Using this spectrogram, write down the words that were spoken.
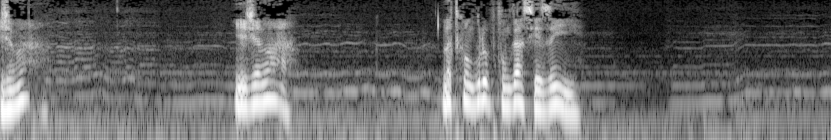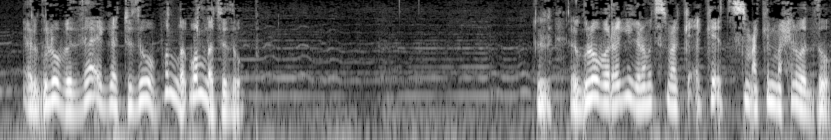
يا جماعة. يا جماعة. لا تكون قلوبكم قاسية زيي. القلوب الذائقة تذوب والله والله تذوب. القلوب الرقيقة لما تسمع تسمع كلمة حلوة تذوب.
